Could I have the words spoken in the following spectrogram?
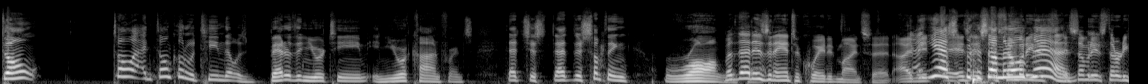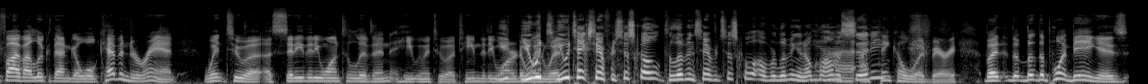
Don't don't don't go to a team that was better than your team in your conference. That's just that there's something wrong. But with that is an antiquated mindset. I Uh, mean, yes, because I'm an old that's- man. As somebody that's 35, I look at that and go, "Well, Kevin Durant went to a, a city that he wanted to live in. He went to a team that he you, wanted to you win would with." you would take San Francisco to live in San Francisco over living in Oklahoma Yeah, City. I think I would, Barry. But the, but the point being is,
